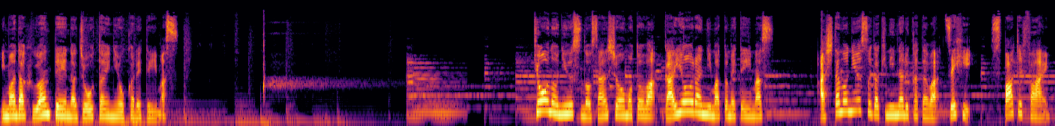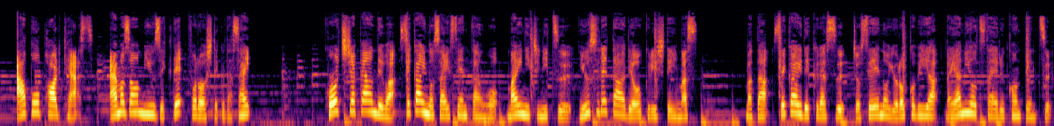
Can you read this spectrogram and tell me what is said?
未だ不安定な状態に置かれています。今日のニュースの参照元は概要欄にまとめています。明日のニュースが気になる方はぜひ Spotify、Apple Podcast、Amazon Music でフォローしてください。Coach Japan では世界の最先端を毎日2通ニュースレターでお送りしています。また、世界で暮らす女性の喜びや悩みを伝えるコンテンツ、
